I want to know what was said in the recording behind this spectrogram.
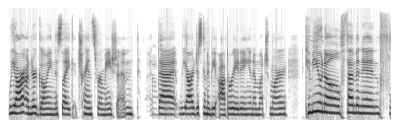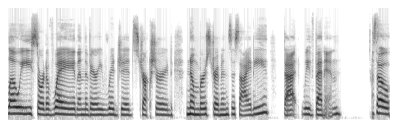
we are undergoing this like transformation. That we are just going to be operating in a much more communal, feminine, flowy sort of way than the very rigid, structured, numbers driven society that we've been in. So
